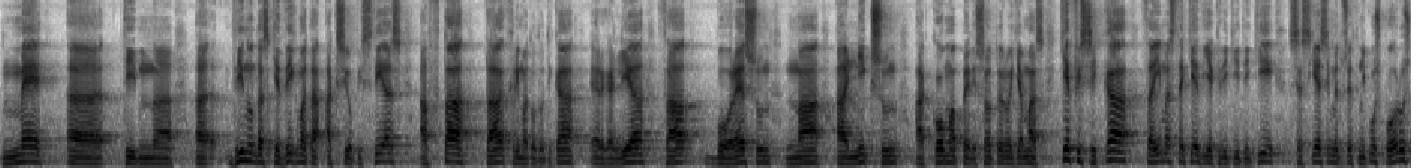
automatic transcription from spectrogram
με ε, την, ε, ε, δίνοντας και δείγματα αξιοπιστίας, αυτά τα χρηματοδοτικά εργαλεία θα μπορέσουν να ανοίξουν ακόμα περισσότερο για μας. Και φυσικά θα είμαστε και διεκδικητικοί σε σχέση με τους εθνικούς πόρους,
